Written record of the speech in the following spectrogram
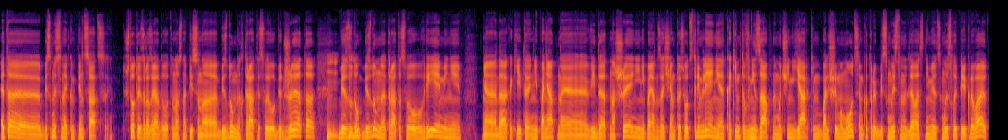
это бессмысленные компенсации. Что-то из разряда вот у нас написано бездумных траты своего бюджета, mm-hmm. бездум, бездумная трата своего времени, Э, да, какие-то непонятные виды отношений, непонятно зачем. То есть вот стремление к каким-то внезапным, очень ярким, большим эмоциям, которые бессмысленны для вас, не имеют смысла и перекрывают,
